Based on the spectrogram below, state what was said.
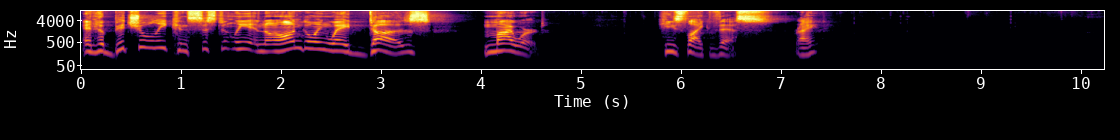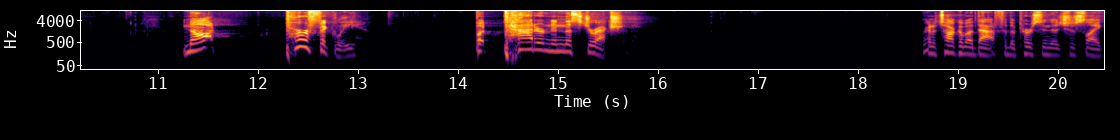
and habitually, consistently, in an ongoing way does my word. He's like this, right? Not perfectly, but patterned in this direction. We're going to talk about that for the person that's just like,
